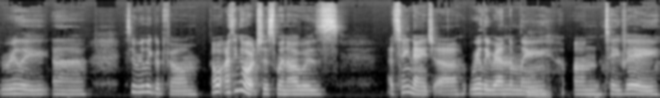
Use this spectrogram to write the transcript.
really. Uh, it's a really good film. I, I think I watched this when I was a teenager, really randomly Mm. on TV.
